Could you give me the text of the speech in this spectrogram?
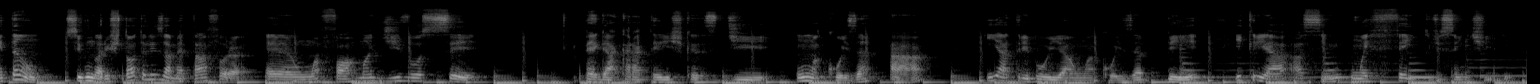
Então, segundo Aristóteles, a metáfora é uma forma de você pegar características de uma coisa A e atribuir a uma coisa B e criar assim um efeito de sentido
